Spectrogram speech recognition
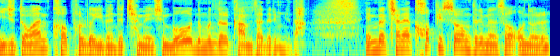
2주 동안 컵홀더 이벤트 참여해주신 모든 분들 감사드립니다. 임백천의 커피송 들으면서 오늘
